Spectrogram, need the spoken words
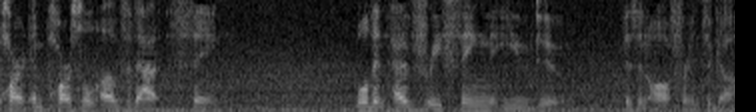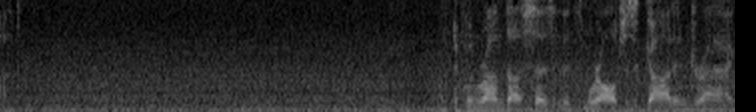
part and parcel of that thing. Well, then everything that you do is an offering to God. Like when Ram Dass says that we're all just God in drag.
